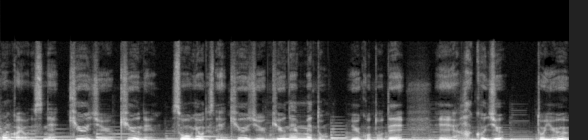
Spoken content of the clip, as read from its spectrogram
今回はですね99年創業ですね99年目ということで、えー、白寿という、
